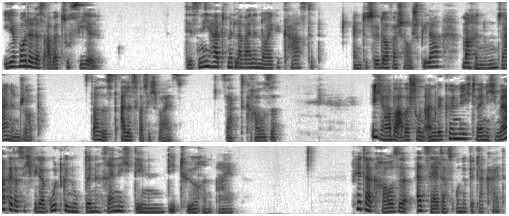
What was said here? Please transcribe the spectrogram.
ihr wurde das aber zu viel. Disney hat mittlerweile neu gecastet. Ein Düsseldorfer Schauspieler mache nun seinen Job. Das ist alles, was ich weiß, sagt Krause. Ich habe aber schon angekündigt, wenn ich merke, dass ich wieder gut genug bin, renne ich denen die Türen ein. Peter Krause erzählt das ohne Bitterkeit.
